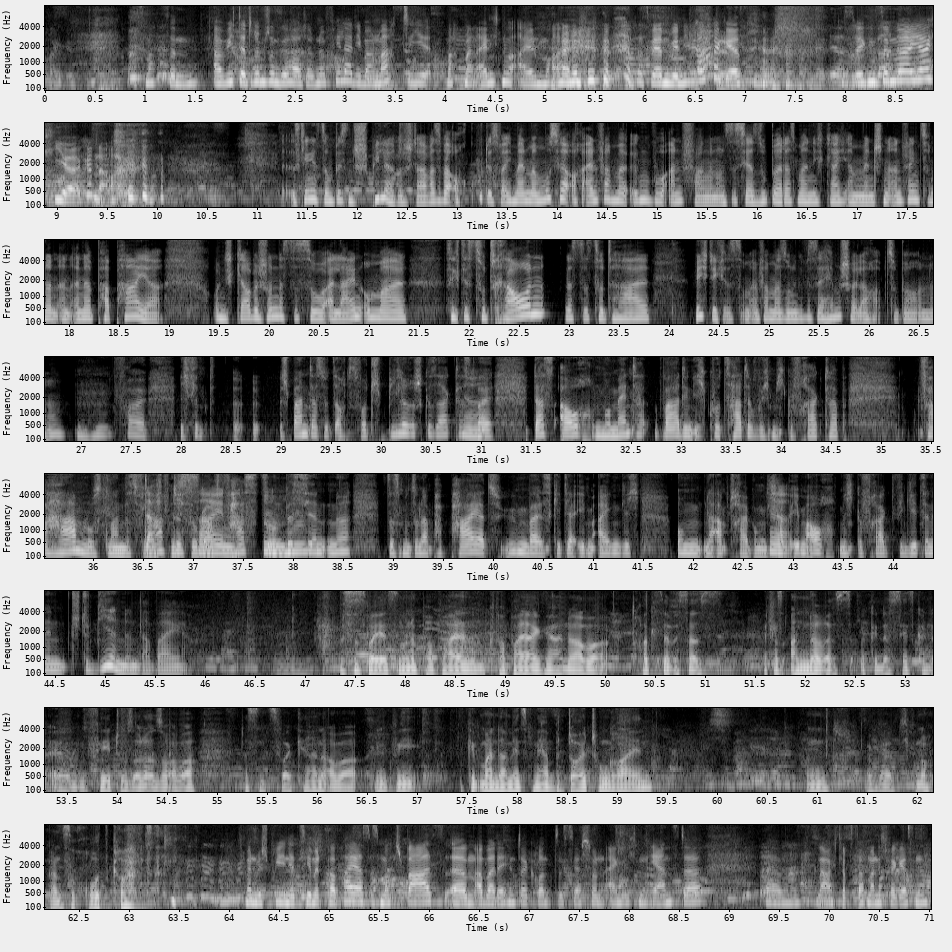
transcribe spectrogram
Das macht Sinn. Aber wie ich da drüben schon gehört habe, nur Fehler, die man macht, die macht man eigentlich nur einmal. Das werden wir nie wieder vergessen. Deswegen sind wir ja hier, genau. Es klingt jetzt so ein bisschen spielerisch da, was aber auch gut ist, weil ich meine, man muss ja auch einfach mal irgendwo anfangen. Und es ist ja super, dass man nicht gleich am Menschen anfängt, sondern an einer Papaya. Und ich glaube schon, dass das so allein, um mal sich das zu trauen, dass das total wichtig ist, um einfach mal so eine gewisse Hemmschwelle auch abzubauen. Ne? Mhm, voll. Ich finde äh, spannend, dass du jetzt auch das Wort spielerisch gesagt hast, ja. weil das auch ein Moment war, den ich kurz hatte, wo ich mich gefragt habe, verharmlost man das vielleicht Darf nicht das sogar sein? fast so ein Mhm. bisschen, ne, das mit so einer Papaya zu üben, weil es geht ja eben eigentlich um eine Abtreibung. Ich Ja. habe eben auch mich gefragt, wie geht's denn den Studierenden dabei? Es ist zwar jetzt nur eine Papaya, also Papayakerne, aber trotzdem ist das etwas anderes. Okay, das ist jetzt kein ähm, Fetus oder so, aber das sind zwei Kerne, aber irgendwie gibt man da jetzt mehr Bedeutung rein. Und, oh Gott, ich bin auch ganz rot gerade. Ich meine, wir spielen jetzt hier mit Papayas, es macht Spaß, ähm, aber der Hintergrund ist ja schon eigentlich ein ernster. Ähm, genau, ich glaube, das darf man nicht vergessen.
